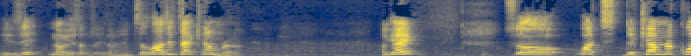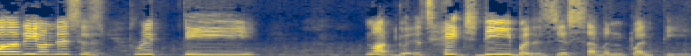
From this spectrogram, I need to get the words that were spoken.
Is it? No, it's upside down. It's a Logitech camera. Okay? So, what's the camera quality on this is pretty not good. It's HD, but it's just 720.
